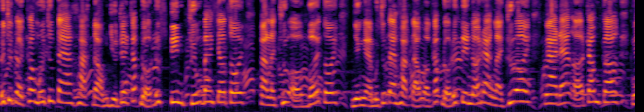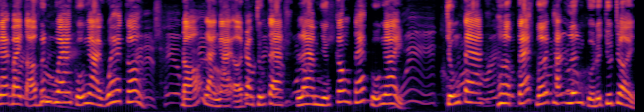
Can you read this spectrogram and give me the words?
Đức Chúa Trời không muốn chúng ta hoạt động dựa trên cấp độ đức tin Chúa ban cho tôi hoặc là Chúa ở với tôi. Nhưng Ngài muốn chúng ta hoạt động ở cấp độ đức tin nói rằng là Chúa ơi, Ngài đang ở trong con. Ngài bày tỏ vinh quang của Ngài qua con. Đó là Ngài ở trong chúng ta làm những công tác của Ngài chúng ta hợp tác với Thánh Linh của Đức Chúa Trời.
